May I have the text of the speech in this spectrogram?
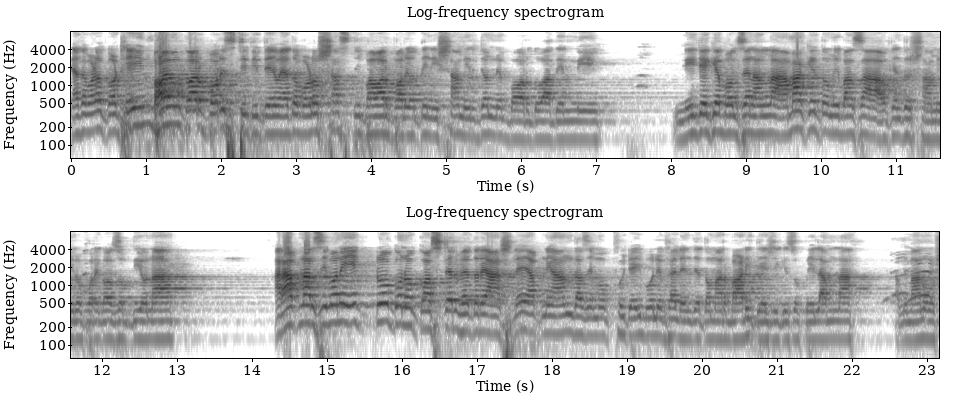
এত বড় কঠিন, ভয়ঙ্কর পরিস্থিতিতে এত বড় শাস্তি পাওয়ার পরেও তিনি স্বামীর জন্য বর দোয়া দেননি। নিজেকে বলছেন, আল্লাহ, আমাকে তুমি বাঁচাও, কিন্তু স্বামীর উপরে গজব দিও না। আর আপনার জীবনে একটু কোনো কষ্টের ভেতরে আসলে আপনি আন্দাজে মুখ ফুটেই বলে ফেলেন যে তোমার বাড়িতে এসে কিছু পেলাম না। আমি মানুষ।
